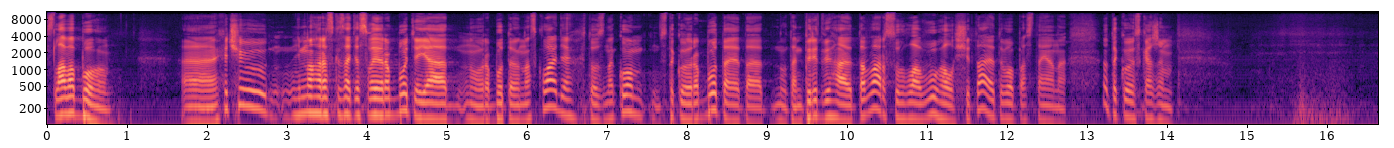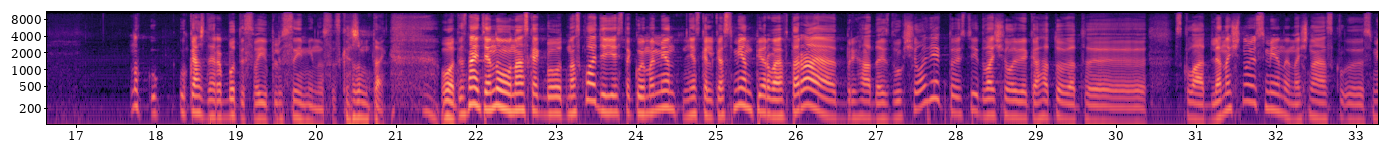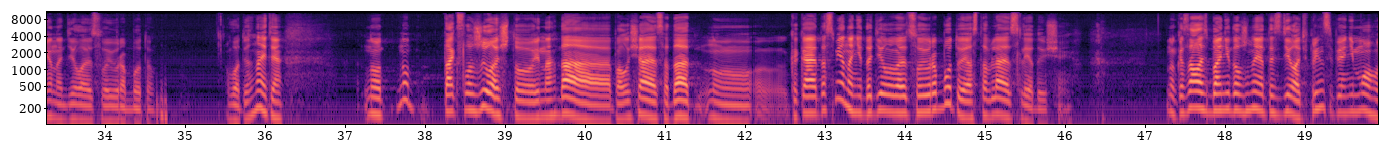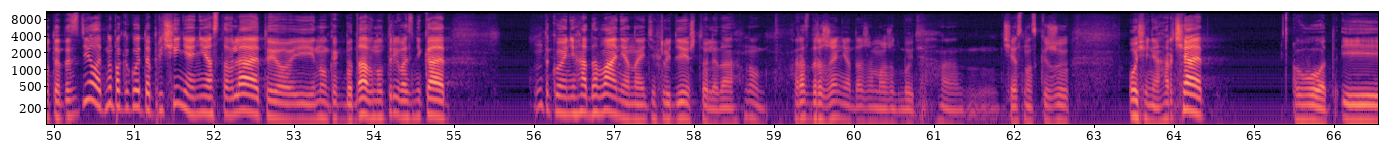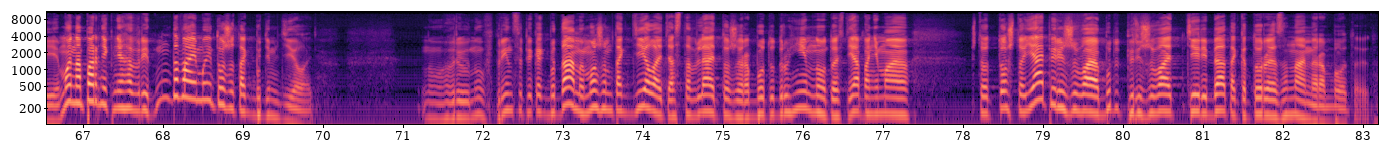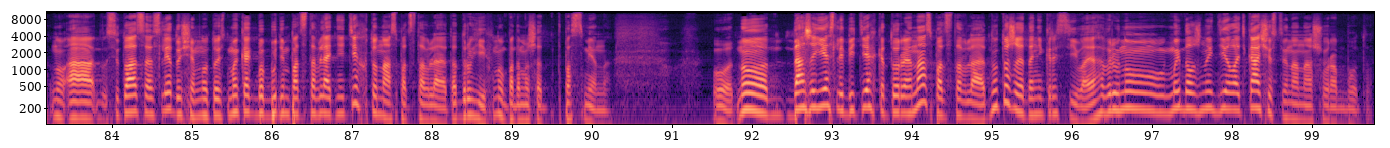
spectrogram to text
Слава Богу. Э, Хочу немного рассказать о своей работе. Я ну, работаю на складе. Кто знаком с такой работой, это ну, там передвигают товар с угла в угол, считают его постоянно. Ну, такое, скажем, ну, у, каждой работы свои плюсы и минусы, скажем так. Вот, и знаете, ну, у нас как бы вот на складе есть такой момент, несколько смен, первая, вторая, бригада из двух человек, то есть и два человека готовят э, склад для ночной смены, ночная э, смена делает свою работу. Вот, и знаете, ну, ну, так сложилось, что иногда получается, да, ну, э, какая-то смена не доделывает свою работу и оставляет следующий. Ну, казалось бы, они должны это сделать. В принципе, они могут это сделать, но по какой-то причине они оставляют ее, и, ну, как бы, да, внутри возникает, ну, такое негодование на этих людей, что ли, да. Ну, раздражение даже может быть, э, честно скажу, очень огорчает. Вот. И мой напарник мне говорит, ну, давай мы тоже так будем делать. Ну, говорю, ну, в принципе, как бы да, мы можем так делать, оставлять тоже работу другим. Ну, то есть я понимаю, что то, что я переживаю, будут переживать те ребята, которые за нами работают. Ну, а ситуация в следующем, ну, то есть мы как бы будем подставлять не тех, кто нас подставляют, а других, ну, потому что посменно. Вот. Но даже если бы тех, которые нас подставляют, ну тоже это некрасиво. Я говорю, ну мы должны делать качественно нашу работу.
